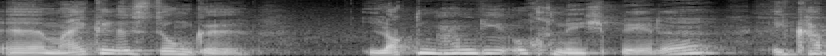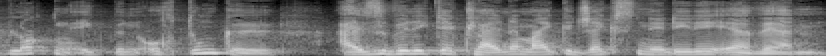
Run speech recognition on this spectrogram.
Äh, Michael ist dunkel. Locken haben die auch nicht, beide. Ich hab Locken, ich bin auch dunkel. Also will ich der kleine Michael Jackson der DDR werden.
